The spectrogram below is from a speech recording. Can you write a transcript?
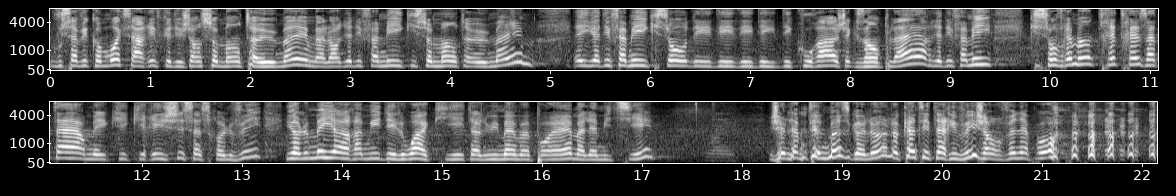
vous savez comme moi que ça arrive que des gens se mentent à eux-mêmes. Alors il y a des familles qui se mentent à eux-mêmes et il y a des familles qui sont des, des, des, des, des courages exemplaires. Il y a des familles qui sont vraiment très, très à terre, mais qui, qui réussissent à se relever. Il y a le meilleur ami des lois qui est en lui-même un poème à l'amitié. Je l'aime tellement, ce gars-là. là. Quand c'est arrivé, j'en revenais pas.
